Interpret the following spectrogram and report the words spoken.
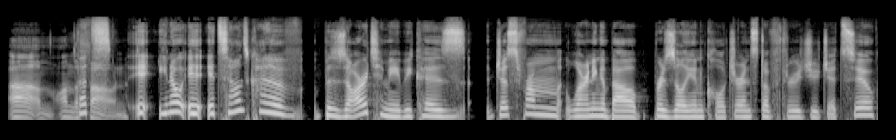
um, on the That's- phone. It, you know, it, it sounds kind of bizarre to me because just from learning about Brazilian culture and stuff through jujitsu,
